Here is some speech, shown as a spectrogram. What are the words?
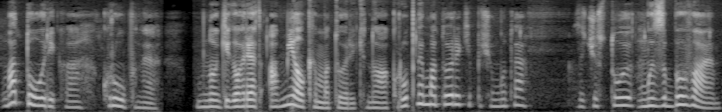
Моторика крупная. Многие говорят о мелкой моторике, но о крупной моторике почему-то зачастую мы забываем.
